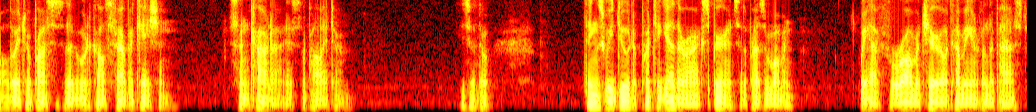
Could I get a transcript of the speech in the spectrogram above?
all the way to a process that Buddha calls fabrication. Sankhara is the Pali term. These are the things we do to put together our experience in the present moment. We have raw material coming in from the past,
